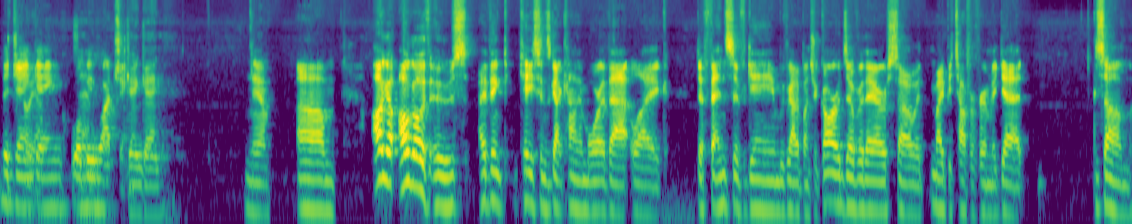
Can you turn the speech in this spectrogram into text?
The Jang oh, yeah. Gang will Same. be watching. Jang Gang. Yeah. Um, I'll go. I'll go with Ooze. I think Cason's got kind of more of that like defensive game. We've got a bunch of guards over there, so it might be tougher for him to get some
